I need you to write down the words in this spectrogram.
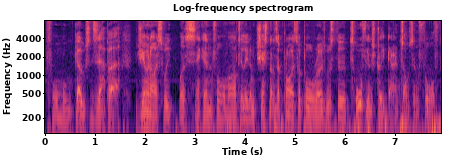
for Ghost Zapper. Gemini Sweet was second for Marty Leadham. Chestnut Surprise for Paul Rhodes was third. Torfian Street, Darren Thompson fourth.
